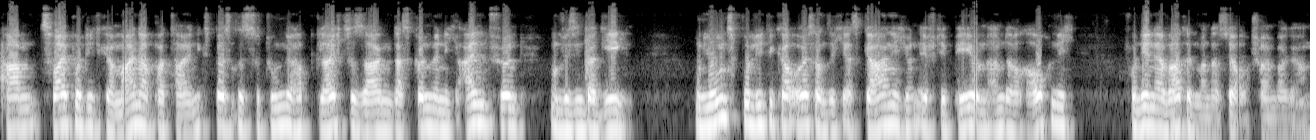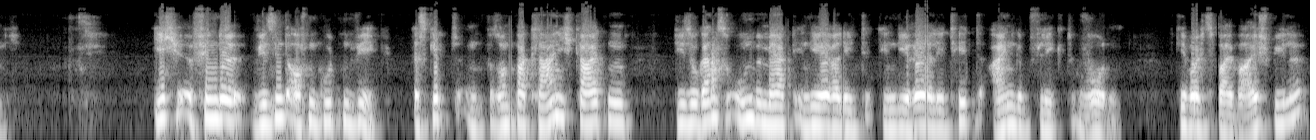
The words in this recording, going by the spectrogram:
haben zwei Politiker meiner Partei nichts Besseres zu tun gehabt, gleich zu sagen, das können wir nicht einführen und wir sind dagegen. Unionspolitiker äußern sich erst gar nicht und FDP und andere auch nicht. Von denen erwartet man das ja auch scheinbar gar nicht. Ich finde, wir sind auf einem guten Weg. Es gibt so ein paar Kleinigkeiten, die so ganz unbemerkt in die Realität, in die Realität eingepflegt wurden. Ich gebe euch zwei Beispiele.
